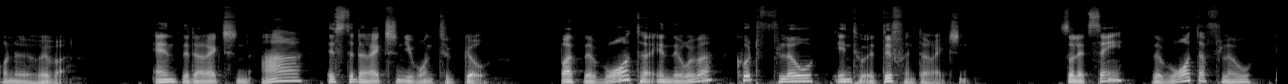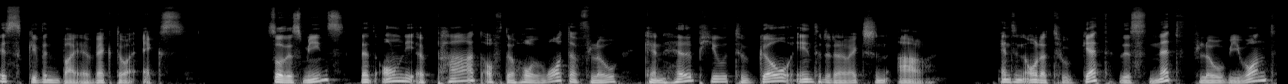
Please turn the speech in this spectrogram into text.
on a river. And the direction R is the direction you want to go. But the water in the river could flow into a different direction. So let's say the water flow is given by a vector x. So this means that only a part of the whole water flow can help you to go into the direction r. And in order to get this net flow we want,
